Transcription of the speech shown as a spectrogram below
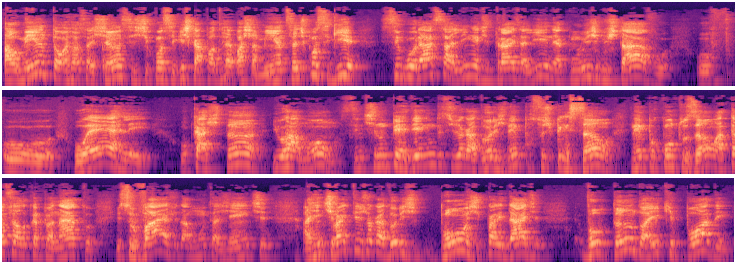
aumentam as nossas chances de conseguir escapar do rebaixamento. Se a gente conseguir segurar essa linha de trás ali, né, com o Luiz Gustavo, o, o, o Erley, o Castan e o Ramon, se a gente não perder nenhum desses jogadores, nem por suspensão, nem por contusão, até o final do campeonato, isso vai ajudar muito a gente. A gente vai ter jogadores bons, de qualidade, voltando aí, que podem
